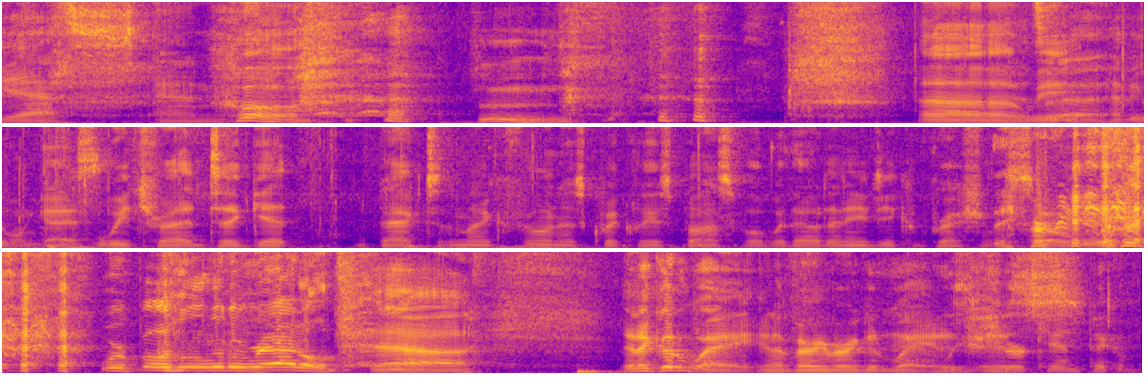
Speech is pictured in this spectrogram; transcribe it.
Yes, and Oh, that's we- a heavy one, guys. we tried to get back to the microphone as quickly as possible without any decompression. So we're, we're both a little rattled. yeah, in a good way, in a very, very good way. It We is- sure is- can pick 'em.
